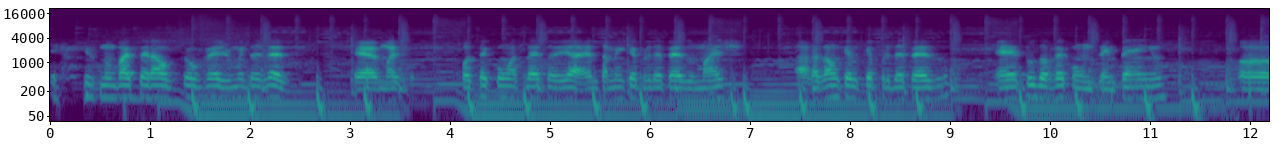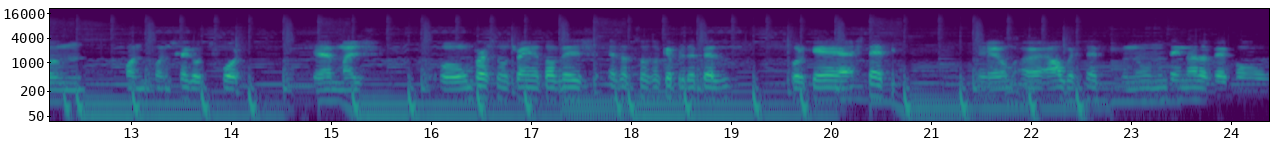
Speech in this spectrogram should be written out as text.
isso não vai ser algo que eu vejo muitas vezes. É, mas pode ser que um atleta, yeah, ele também quer perder peso, mas a razão que ele quer perder peso é tudo a ver com o desempenho um, quando, quando chega ao desporto. É, mas um personal trainer talvez essa pessoa só quer perder peso porque é estético. É, é algo estético, não, não tem nada a ver com,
